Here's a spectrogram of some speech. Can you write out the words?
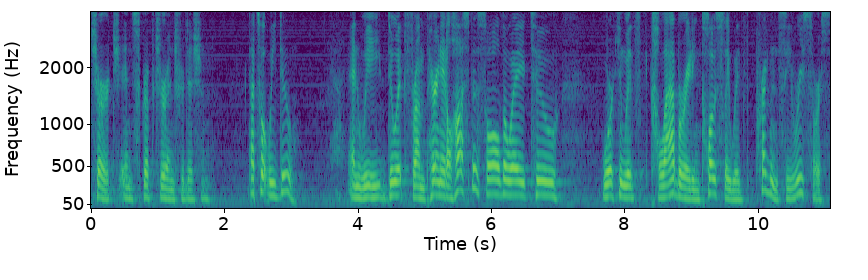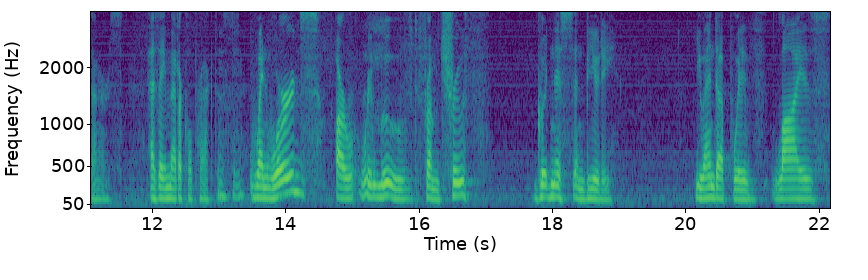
church in scripture and tradition. That's what we do. And we do it from perinatal hospice all the way to working with, collaborating closely with pregnancy resource centers as a medical practice. Mm-hmm. When words are removed from truth, goodness, and beauty, you end up with lies,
